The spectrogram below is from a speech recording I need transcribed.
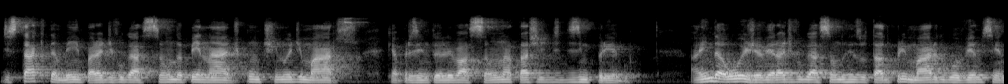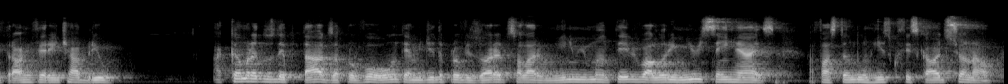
Destaque também para a divulgação da PNAD contínua de março, que apresentou elevação na taxa de desemprego. Ainda hoje haverá divulgação do resultado primário do governo central referente a abril. A Câmara dos Deputados aprovou ontem a medida provisória do salário mínimo e manteve o valor em R$ 1.100 afastando um risco fiscal adicional.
